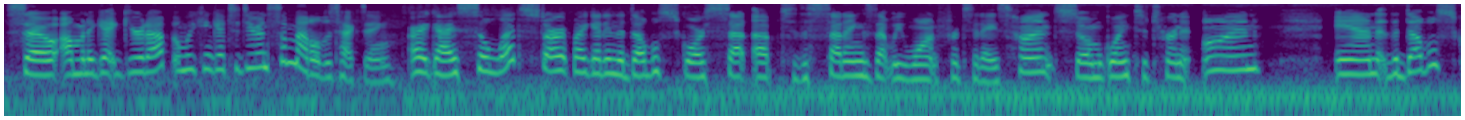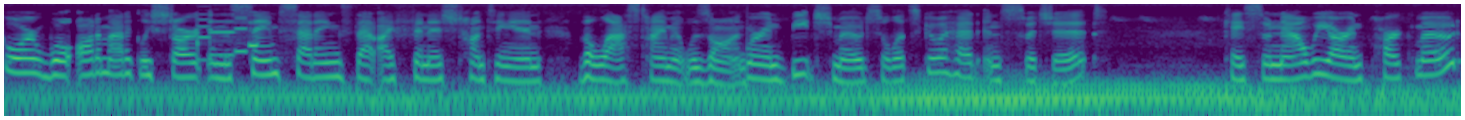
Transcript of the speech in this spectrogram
So I'm gonna get geared up and we can get to doing some metal detecting. All right guys, so let's start by getting the double score set up to the settings that we want for today's hunt. So I'm going to turn it on and the double score will automatically start in the same settings that I finished hunting in the last time it was on. We're in beach mode, so let's go ahead and switch it. Okay, so now we are in park mode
